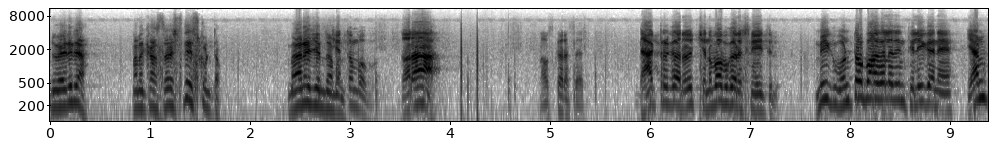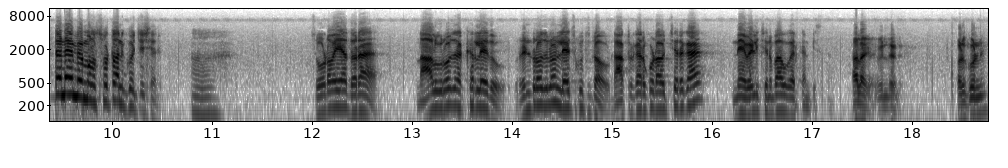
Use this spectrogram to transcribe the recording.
నువ్వు వెళ్ళిరా. మనం కాస్త రెస్ట్ తీసుకుంటాం. బాబు. దొరా నమస్కారం సార్. డాక్టర్ గారు చిన్నబాబు గారు స్నేహితులు. మీకు ఒంటో బాగాలేదని తెలియగానే వెంటనే మిమ్మల్ని చూడటానికి వచ్చేసారు చూడవయ్యా దొర. నాలుగు రోజులు అక్కర్లేదు. రెండు రోజుల్లో లేచి కూర్చుంటావు. డాక్టర్ గారు కూడా వచ్చారుగా? నేను వెళ్ళి చిన్నబాబు గారు కనిపిస్తాను. అలాగే వెళ్ళండి. పడుకోండి.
